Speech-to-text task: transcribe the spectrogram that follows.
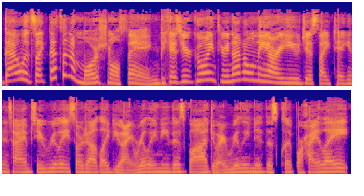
that was like that's an emotional thing because you're going through not only are you just like taking the time to really sort out like do I really need this VOD? Do I really need this clip or highlight?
